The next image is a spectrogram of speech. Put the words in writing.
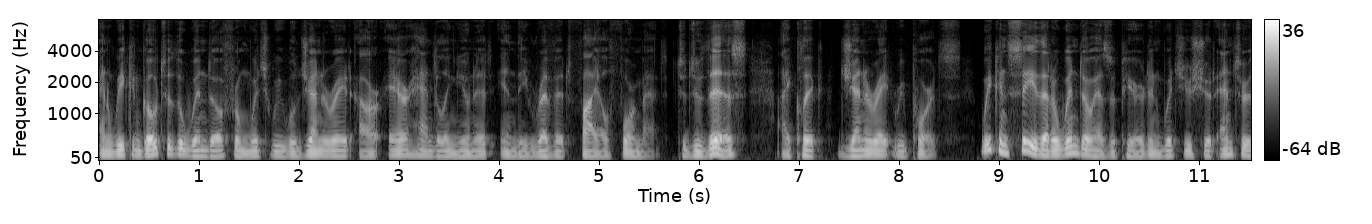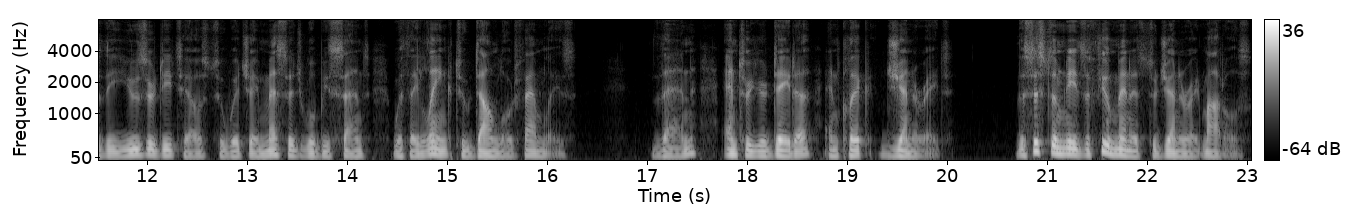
and we can go to the window from which we will generate our air handling unit in the Revit file format. To do this, I click Generate Reports. We can see that a window has appeared in which you should enter the user details to which a message will be sent with a link to download families. Then, enter your data and click Generate. The system needs a few minutes to generate models.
